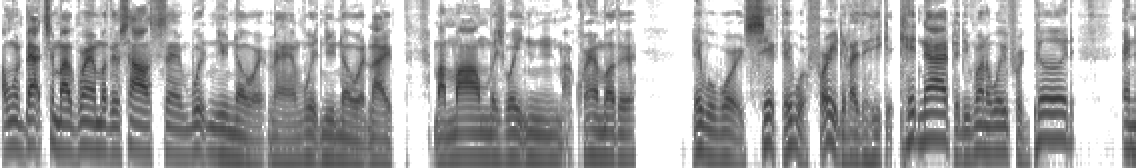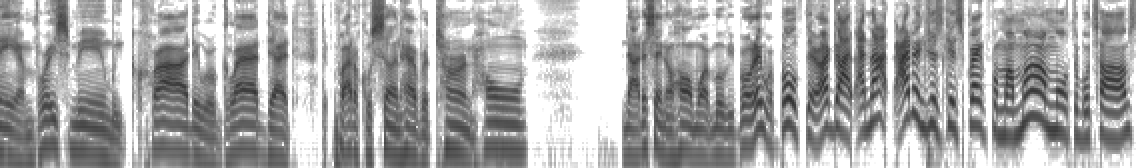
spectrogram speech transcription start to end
I went back to my grandmother's house and wouldn't you know it, man, wouldn't you know it? Like my mom was waiting, my grandmother, they were worried sick. They were afraid that like did he get kidnapped? that he run away for good? And they embraced me and we cried. They were glad that the prodigal son had returned home. Nah, this ain't a Hallmark movie, bro. They were both there. I got I not I didn't just get spanked from my mom multiple times.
